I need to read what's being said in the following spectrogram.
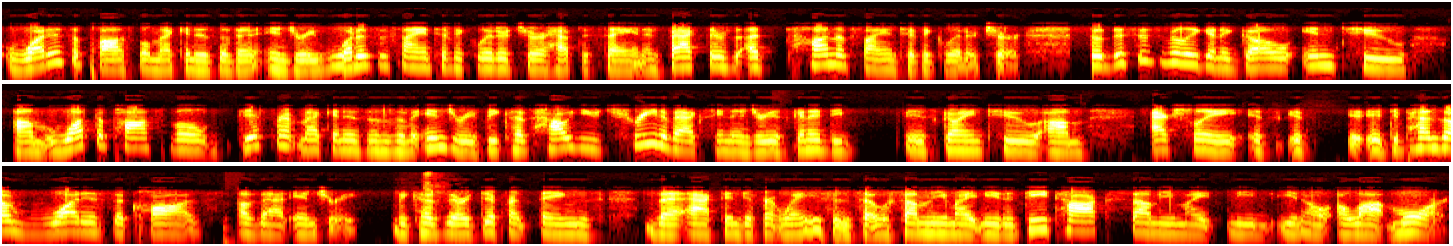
what is a plausible mechanism of an injury? What does the scientific literature have to say? And in fact, there's a ton of scientific literature. So this is really going to go into um, what the possible different mechanisms of injury, because how you treat a vaccine injury is going to de- is going to um, actually it's, it's it depends on what is the cause of that injury because there are different things that act in different ways. And so some you might need a detox some you might need you know a lot more.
